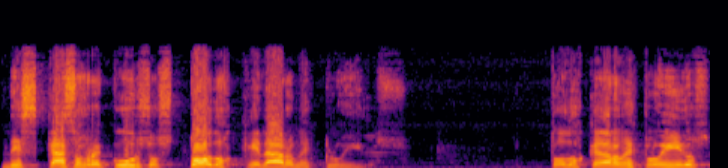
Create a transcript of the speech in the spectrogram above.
de escasos recursos, todos quedaron excluidos. Todos quedaron excluidos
